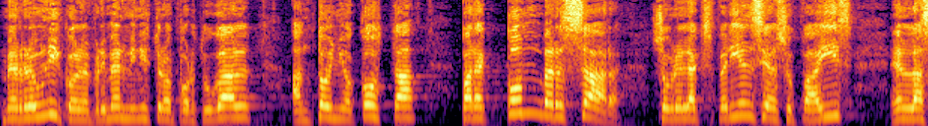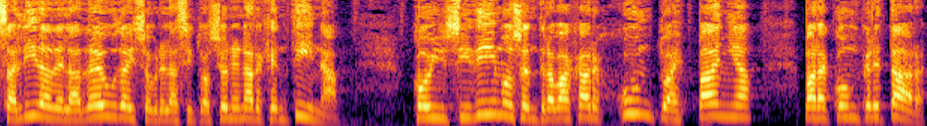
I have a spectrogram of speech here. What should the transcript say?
me reuní con el primer ministro de Portugal, Antonio Costa, para conversar sobre la experiencia de su país en la salida de la deuda y sobre la situación en Argentina. Coincidimos en trabajar junto a España para concretar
